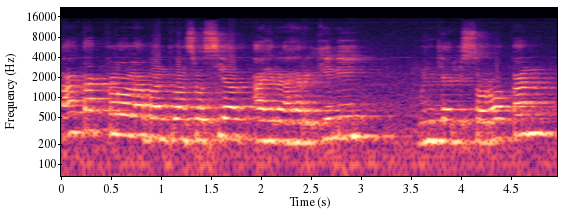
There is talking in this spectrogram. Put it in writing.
Tata kelola bantuan sosial akhir-akhir ini menjadi sorotan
